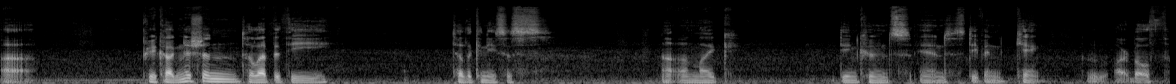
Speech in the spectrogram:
uh, precognition, telepathy, telekinesis, not unlike Dean Koontz and Stephen King, who are both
